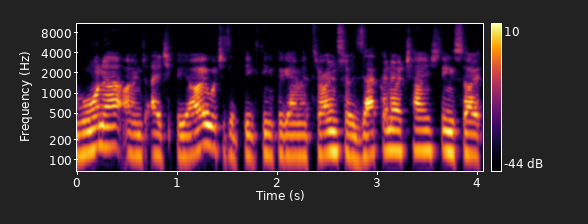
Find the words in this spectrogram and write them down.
Warner owns HBO, which is a big thing for Game of Thrones. So is that going to change things? So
